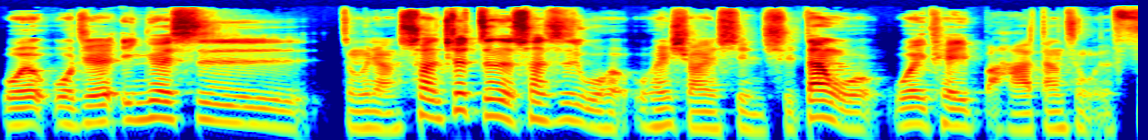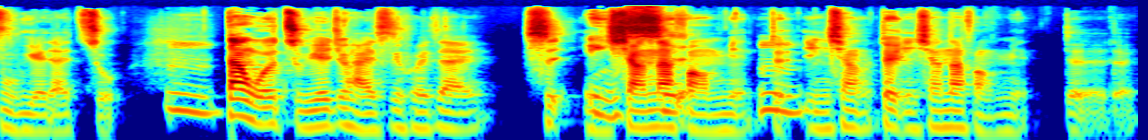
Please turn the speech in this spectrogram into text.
我我觉得音乐是怎么讲，算就真的算是我我很喜欢的兴趣，但我我也可以把它当成我的副业在做，嗯，但我的主业就还是会在是影像那方面，对影像对影像那方面，对对对。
